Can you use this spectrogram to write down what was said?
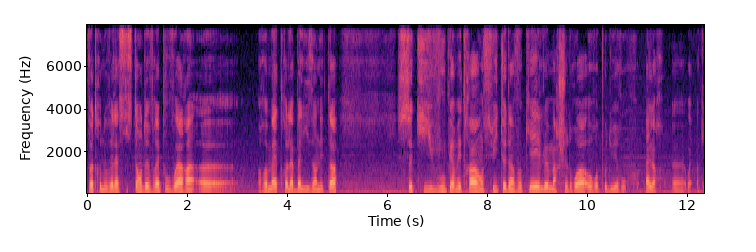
Votre nouvel assistant devrait pouvoir remettre la balise en état, ce qui vous permettra ensuite d'invoquer le marche droit au repos du héros. Alors, ouais, ok.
